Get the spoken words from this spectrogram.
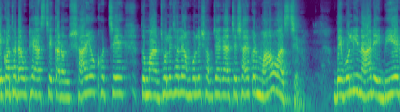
এই কথাটা উঠে আসছে, কারণ সায়ক হচ্ছে তোমার ঝোলে ঝোলে অম্বলে সব জায়গায় আছে, সায়কের মাও আসছেন দেবলীনার এই বিয়ের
